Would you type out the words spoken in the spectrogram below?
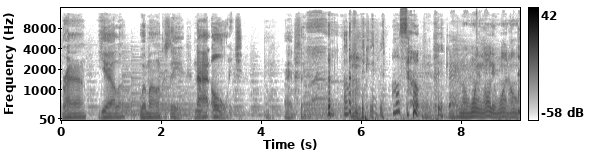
brown, yellow. What my uncle said. Not orange. I had to say that. Also, No, one, only one on.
